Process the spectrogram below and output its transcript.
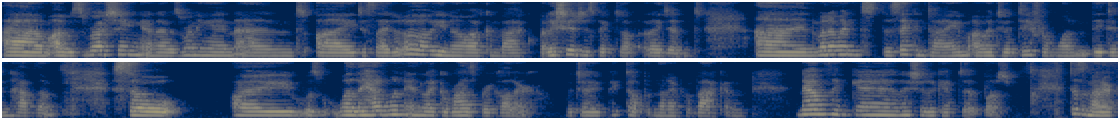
um, I was rushing and I was running in and I decided, oh, you know, I'll come back. But I should have just picked it up and I didn't. And when I went the second time, I went to a different one. They didn't have them. So I was, well, they had one in like a raspberry color, which I picked up and then I put back. And now I'm thinking I should have kept it, but it doesn't matter.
